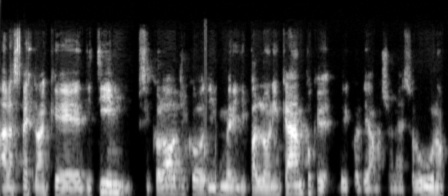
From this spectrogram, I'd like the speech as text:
all'aspetto anche di team, psicologico, di numeri di palloni in campo, che ricordiamo ce n'è solo uno.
